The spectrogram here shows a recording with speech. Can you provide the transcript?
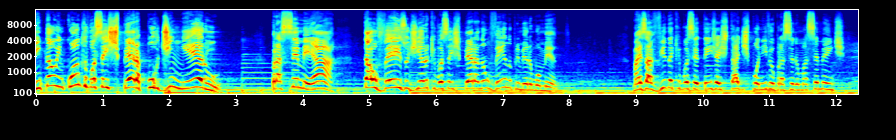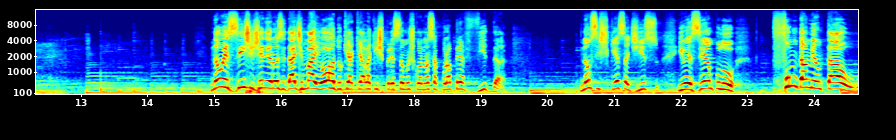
Então, enquanto você espera por dinheiro para semear, talvez o dinheiro que você espera não venha no primeiro momento. Mas a vida que você tem já está disponível para ser uma semente. Não existe generosidade maior do que aquela que expressamos com a nossa própria vida. Não se esqueça disso. E o exemplo fundamental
